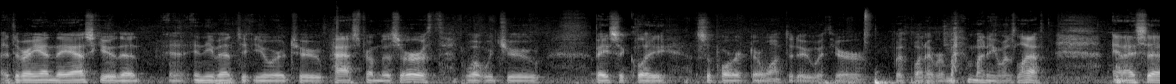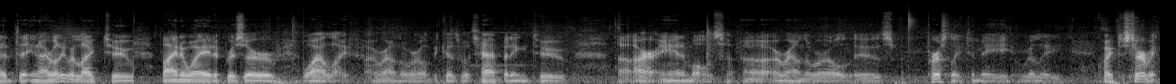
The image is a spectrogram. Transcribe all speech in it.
at the very end, they ask you that uh, in the event that you were to pass from this earth, what would you basically support or want to do with your with whatever money was left? And I said, you know, I really would like to find a way to preserve wildlife around the world because what's happening to uh, our animals uh, around the world is, personally to me, really quite disturbing.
